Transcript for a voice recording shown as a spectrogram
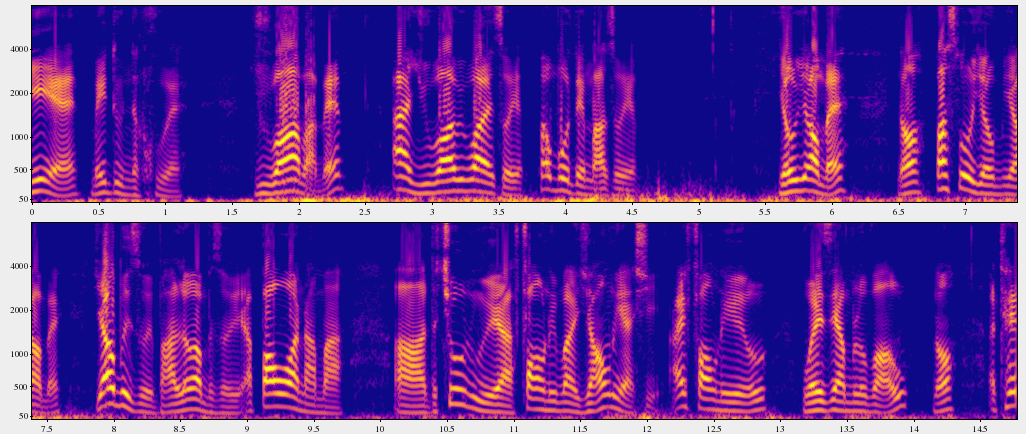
ရင်းရယ်မိတူနှစ်ခုရယ်ယူရပါမယ်အဲ့ယူရပြီးသွားရင်ဆိုရင်မှတ်ဖို့တင်ပါဆိုရင်ရုံရောက်မယ် နော် passport ရုံးပြရမယ်ရောက်ပြီဆိုရင်ဘာလုပ်ရမလဲဆိုရင်အပေါက်ဝနာမှာအာတချို့လူတွေကဖောင်တွေမှာရောင်းနေရရှိအဲ့ဖောင်တွေကိုဝယ်စရာမလိုပါဘူးနော်အထဲ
